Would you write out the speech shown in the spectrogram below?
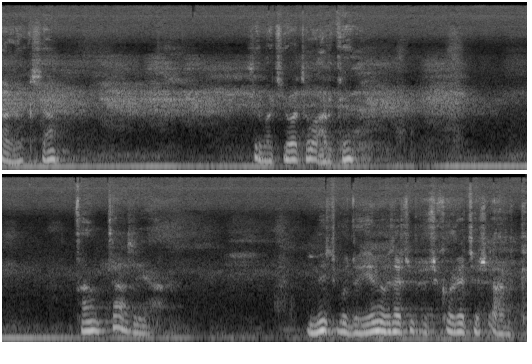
Aleksa zobaczyła tą arkę. Fantazja. My zbudujemy w naszym przedszkole też arkę.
